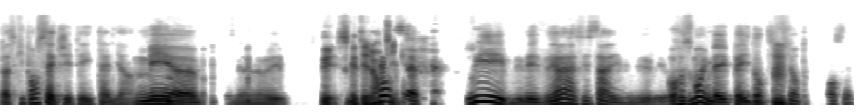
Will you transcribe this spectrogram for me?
parce qu'il pensait que j'étais italien. Mais euh, oui, ce qui était gentil. Oui, voilà, c'est ça. Heureusement, il m'avait pas identifié mmh. en tant que français.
